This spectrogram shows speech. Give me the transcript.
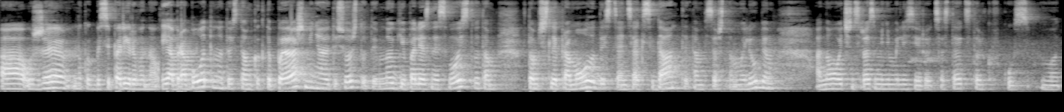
а, уже, ну, как бы сепарировано и обработано, то есть там как-то pH меняют, еще что-то, и многие полезные свойства, там, в том числе про молодость, антиоксиданты, там, все, что мы любим, оно очень сразу минимализируется, остается только вкус. Вот.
